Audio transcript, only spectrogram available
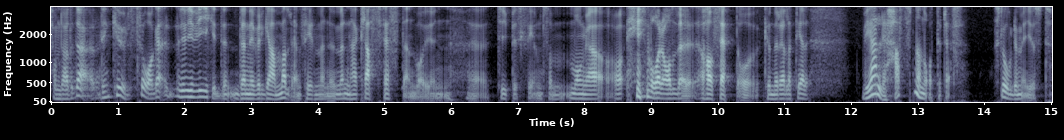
som du hade där? Det är en kul fråga. Den, den är väl gammal den filmen nu, men den här klassfesten var ju en eh, typisk film som många i vår ålder har sett och kunde relatera. Vi har aldrig haft någon återträff, slog det mig just.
